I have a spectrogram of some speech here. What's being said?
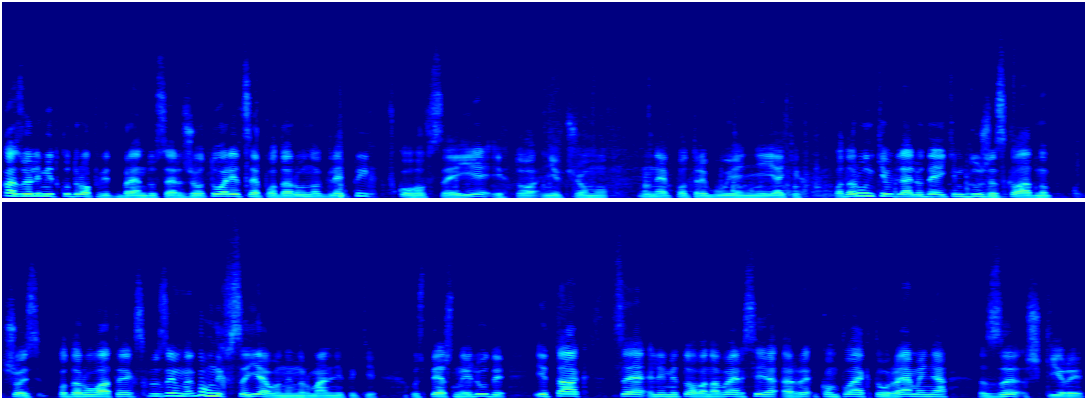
Показую лімітку дроп від бренду Sergio Tori. Це подарунок для тих, в кого все є і хто ні в чому не потребує ніяких подарунків для людей, яким дуже складно щось подарувати ексклюзивне, бо в них все є, вони нормальні такі успішні люди. І так, це лімітована версія комплекту ременя з шкіри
